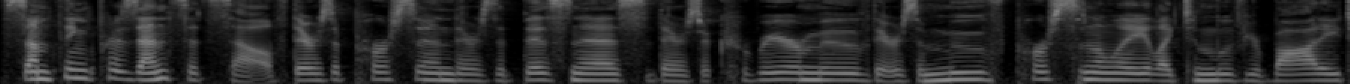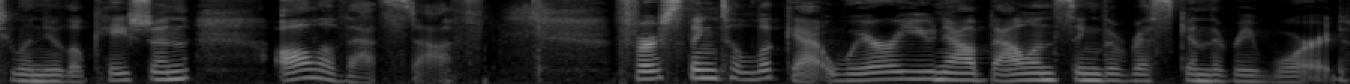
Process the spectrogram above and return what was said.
something presents itself. There's a person, there's a business, there's a career move, there's a move personally, like to move your body to a new location, all of that stuff. First thing to look at where are you now balancing the risk and the reward?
